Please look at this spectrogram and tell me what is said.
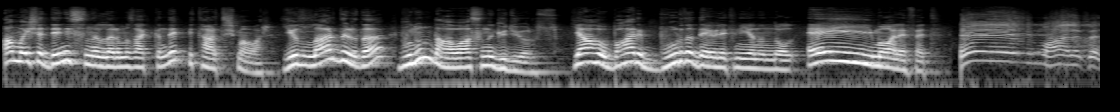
Ama işte deniz sınırlarımız hakkında hep bir tartışma var. Yıllardır da bunun davasını güdüyoruz. Yahu bari burada devletin yanında ol. Ey muhalefet. Ey muhalefet.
